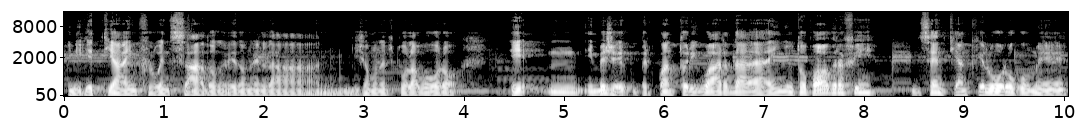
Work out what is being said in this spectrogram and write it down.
quindi che ti ha influenzato, credo, nella, diciamo, nel tuo lavoro. E mh, invece per quanto riguarda i new topografi, senti anche loro come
